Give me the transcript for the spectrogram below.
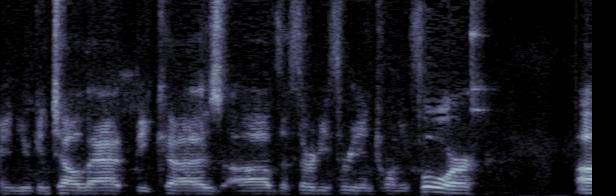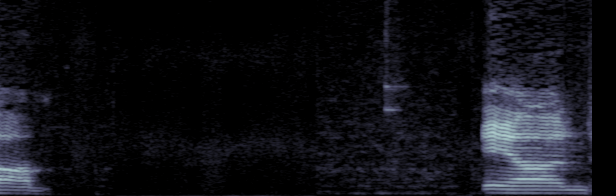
and you can tell that because of the 33 and 24. Um, and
